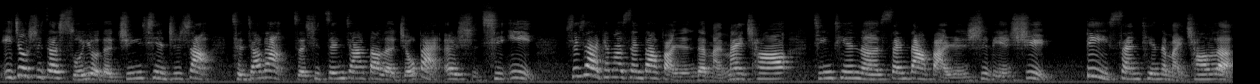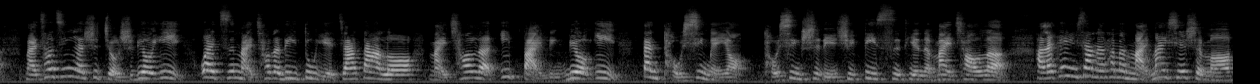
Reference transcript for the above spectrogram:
依旧是在所有的均线之上，成交量则是增加到了九百二十七亿。接下来看到三大法人的买卖超，今天呢三大法人是连续。第三天的买超了，买超金额是九十六亿，外资买超的力度也加大喽，买超了一百零六亿，但投信没有。投信是连续第四天的卖超了。好，来看一下呢，他们买卖些什么？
